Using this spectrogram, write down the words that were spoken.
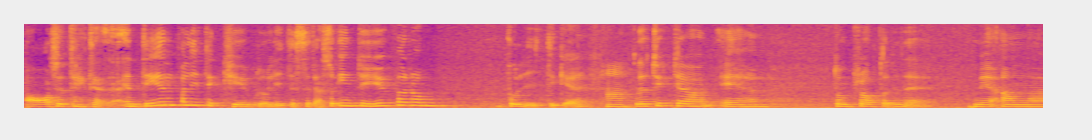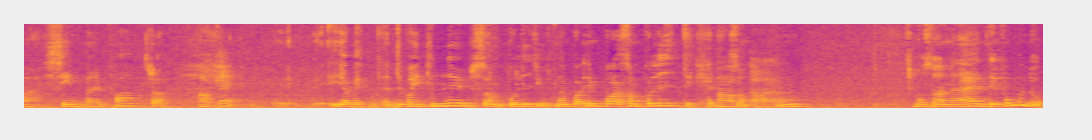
Ja, så tänkte jag, en del var lite kul och lite sådär. Så intervjuade de politiker. Ja. Och då tyckte jag eh, de pratade med Anna Kinberg Batra. Okej. Jag vet inte, det var inte nu som politiker, utan bara, bara som politiker. Liksom. ja, ja. Mm. Hon sa, nej det får man nog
